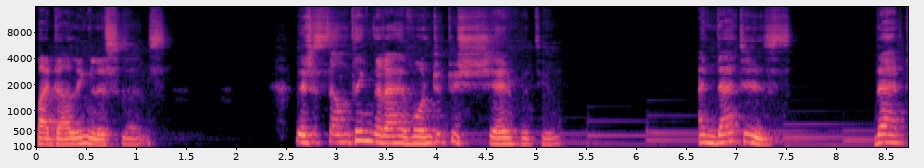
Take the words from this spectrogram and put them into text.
My darling listeners, there is something that I have wanted to share with you, and that is that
